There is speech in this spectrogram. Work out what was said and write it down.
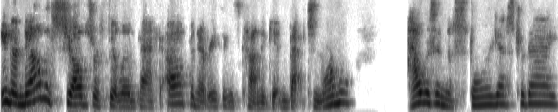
you know now the shelves are filling back up and everything's kind of getting back to normal. I was in the store yesterday,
